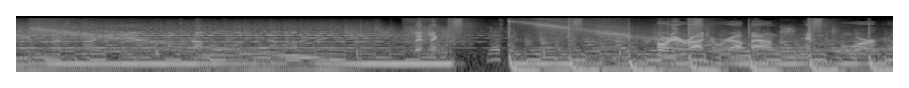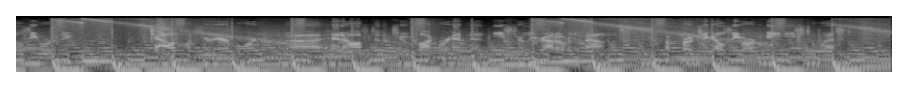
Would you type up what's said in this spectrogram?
six, first target here. One Bravo's holding you that one up. Lifting. Forward air roger, we're outbound, heading for LZ Orkney. Talon, once you're airborne, uh, head off to the 2 o'clock. We're heading an easterly route over the mountains, approaching LZ Orkney east to west.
